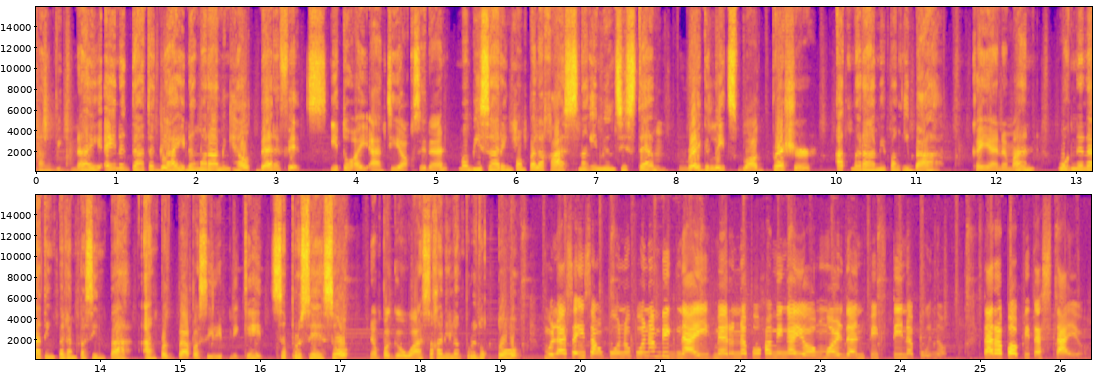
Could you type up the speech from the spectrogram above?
Ang bignay ay nagtataglay ng maraming health benefits. Ito ay antioxidant, mabisa ring pampalakas ng immune system, regulates blood pressure, at marami pang iba. Kaya naman, huwag na nating palampasin pa ang pagpapasilip ni Kate sa proseso ng paggawa sa kanilang produkto. Mula sa isang puno po ng bignay, meron na po kami ngayong more than 50 na puno. Tara po, pitas tayo.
